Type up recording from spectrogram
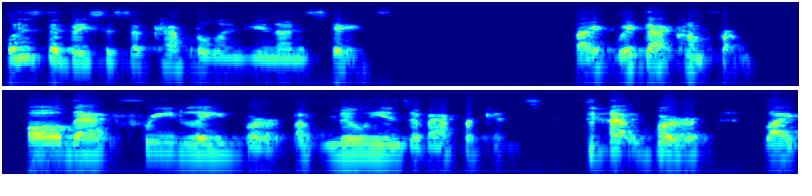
What is the basis of capital in the United States? Right? Where'd that come from? All that free labor of millions of Africans that were like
